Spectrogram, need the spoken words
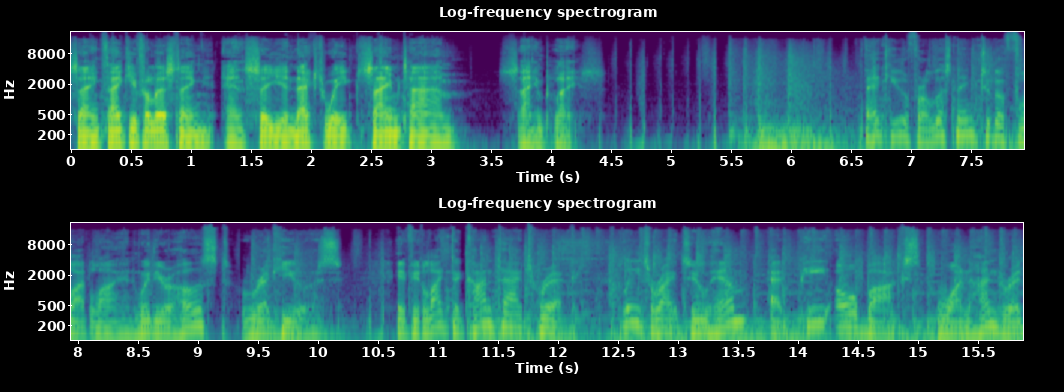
saying thank you for listening and see you next week, same time, same place. Thank you for listening to The Flatline with your host, Rick Hughes. If you'd like to contact Rick, please write to him at P.O. Box 100,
